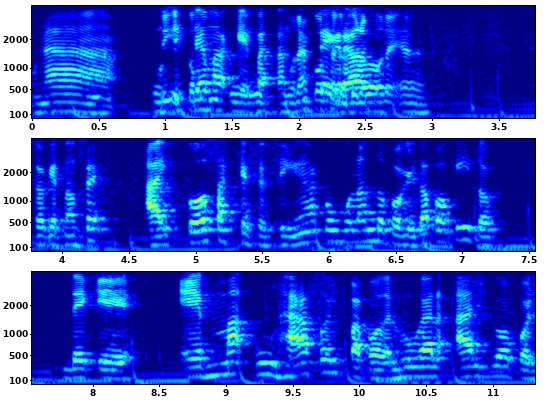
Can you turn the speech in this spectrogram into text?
una, un sistema que es bastante integrado. Eso que entonces hay cosas que se siguen acumulando poquito a poquito de que es más un hassle para poder jugar algo por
